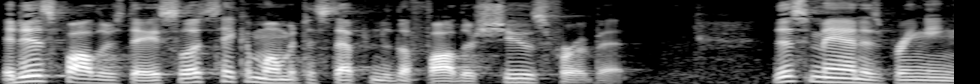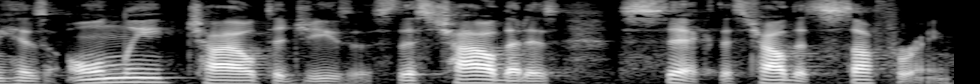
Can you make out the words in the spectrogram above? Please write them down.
It is Father's Day, so let's take a moment to step into the Father's shoes for a bit. This man is bringing his only child to Jesus, this child that is sick, this child that's suffering.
